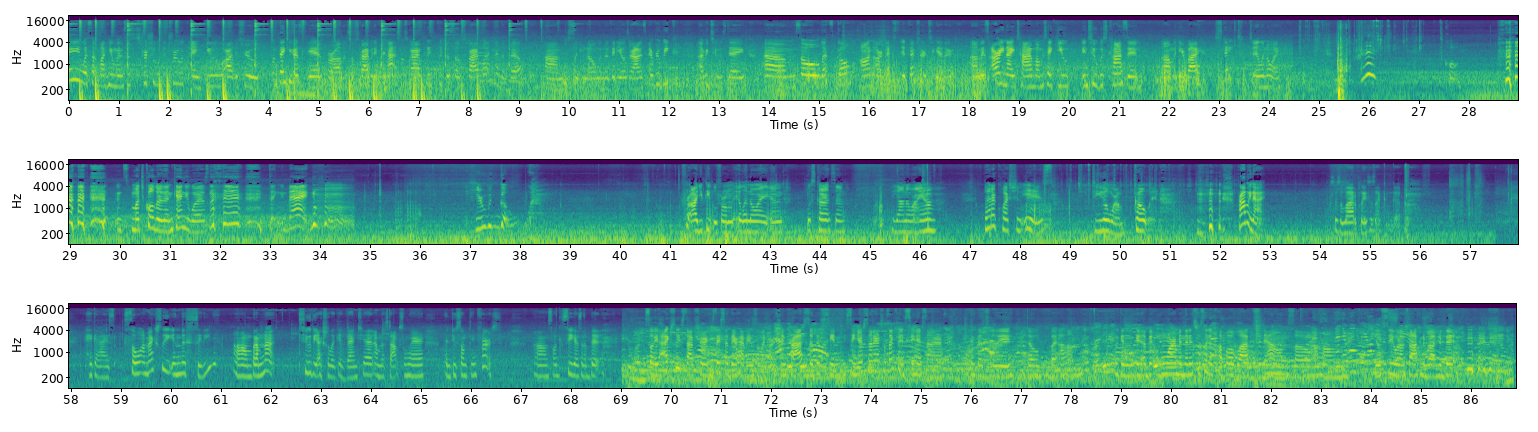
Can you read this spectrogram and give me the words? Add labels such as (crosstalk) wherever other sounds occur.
Hey, what's up my humans? This is Tricia with the truth and you are the truth. So thank you guys again for all the subscribing. If you're not subscribed, please click the subscribe button and the bell um, just so you know when the videos are out. It's every week, every Tuesday. Um, so let's go on our next adventure together. Um, it's already nighttime. I'm gonna take you into Wisconsin, um, a nearby state to Illinois. (laughs) it's much colder than Kenya was. (laughs) Take me back. (laughs) Here we go. For all you people from Illinois and Wisconsin, y'all know where I am. Better question is, do you know where I'm going? Probably not. Cause there's a lot of places I could go. Hey guys, so I'm actually in this city, um, but I'm not to the actual like event yet. I'm gonna stop somewhere and do something first. Uh, so I'll see you guys in a bit. So yeah, I actually stopped here because they said they were having some like arts and crafts at this senior center. So it's actually a senior center. I think that's really dope. But um, we can get a bit warm and then it's just like a couple of blocks down. So um, you'll see what I'm talking about in a bit. (laughs)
